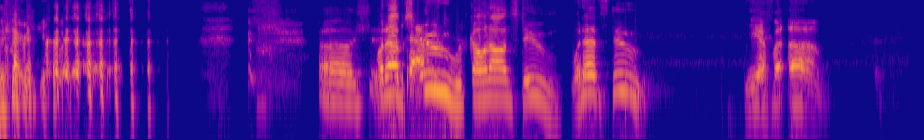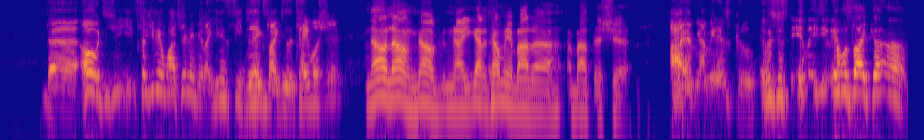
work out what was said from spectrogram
oh shit! what up, Yeah, I mean, Stu? What's going on, Stu? What up, Stu? Yeah, for um the oh, did you so you didn't watch any of it? Like you didn't see Diggs like do the table shit? No, no, no, no. You got to tell me about uh about this shit. I I mean, I mean it's cool. It was just it, it, it was like um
